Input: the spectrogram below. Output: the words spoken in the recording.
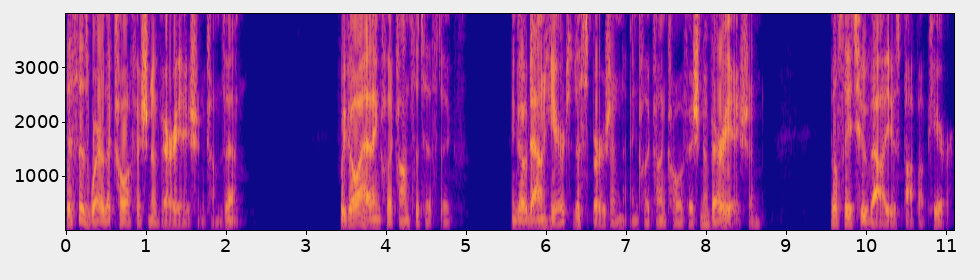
This is where the coefficient of variation comes in. If we go ahead and click on statistics, and go down here to dispersion and click on coefficient of variation, you'll see two values pop up here.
